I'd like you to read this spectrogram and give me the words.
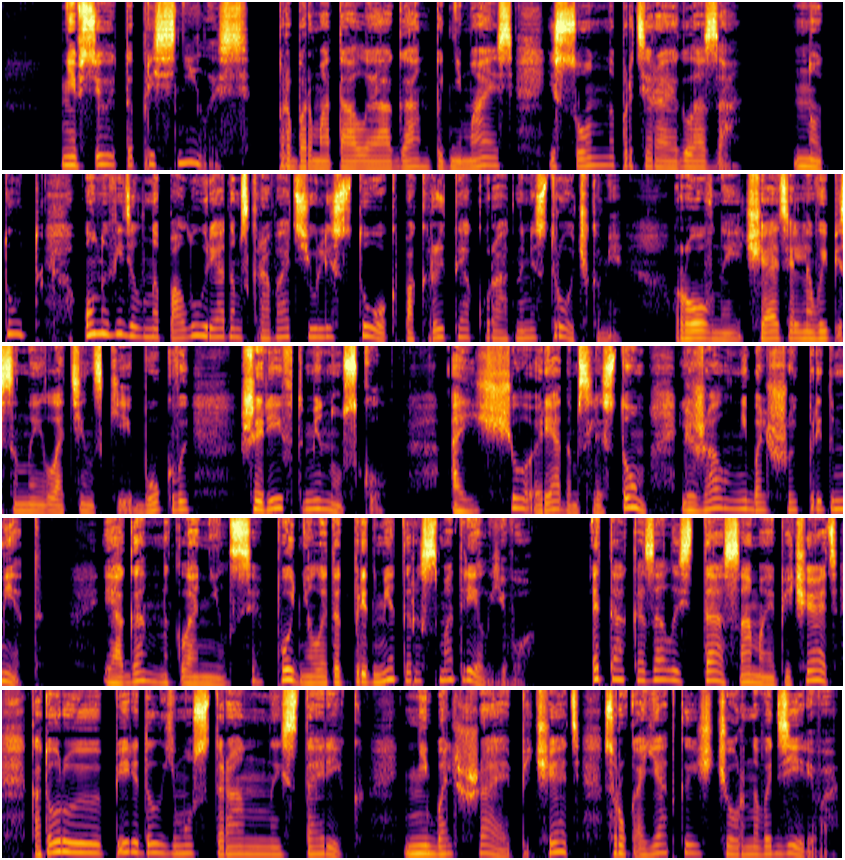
мне все это приснилось», — пробормотал Иоганн, поднимаясь и сонно протирая глаза. Но тут он увидел на полу рядом с кроватью листок, покрытый аккуратными строчками, ровные, тщательно выписанные латинские буквы, шрифт минускул. А еще рядом с листом лежал небольшой предмет. Иоганн наклонился, поднял этот предмет и рассмотрел его. Это оказалась та самая печать, которую передал ему странный старик. Небольшая печать с рукояткой из черного дерева.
